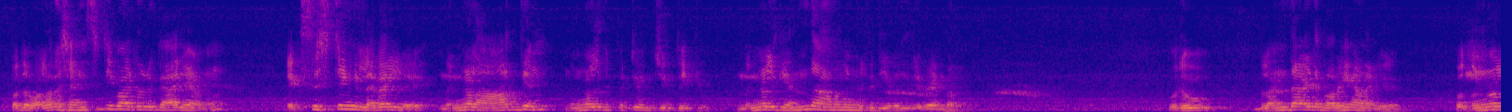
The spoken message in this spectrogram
അപ്പോൾ അത് വളരെ സെൻസിറ്റീവായിട്ടൊരു കാര്യമാണ്. എക്സിസ്റ്റിംഗ് ലെവലിൽ നിങ്ങൾ ആദ്യം നിങ്ങളിത് പറ്റി ഒന്ന് ചിന്തിക്കൂ. നിങ്ങൾക്ക് എന്താണ് നിങ്ങൾക്ക് ജീവിതത്തിൽ വേണ്ടത്? ഒരു ബ്ലണ്ടായിട്ട് പറയുകയാണെങ്കിൽ ഇപ്പോൾ നിങ്ങൾ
